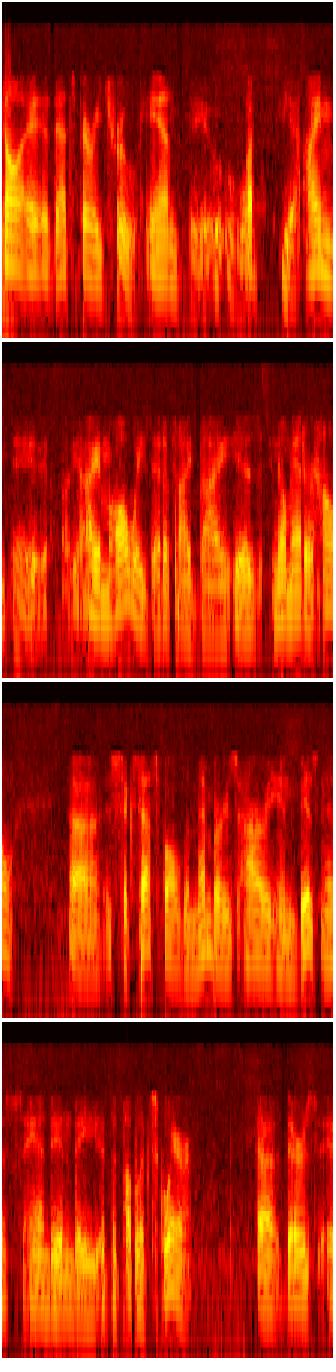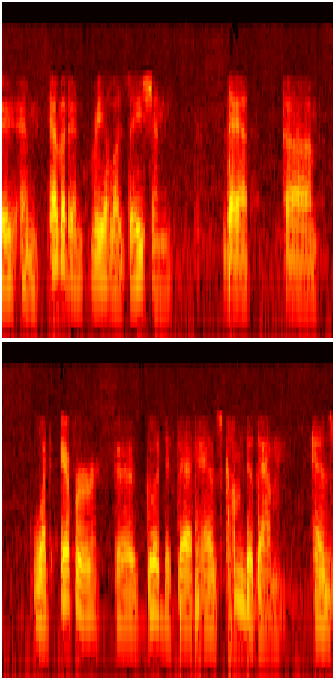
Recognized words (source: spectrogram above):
No, that's very true. And what yeah, I'm I am always edified by is no matter how uh, successful the members are in business and in the the public square, uh, there's a, an evident realization that uh, whatever uh, good that has come to them has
